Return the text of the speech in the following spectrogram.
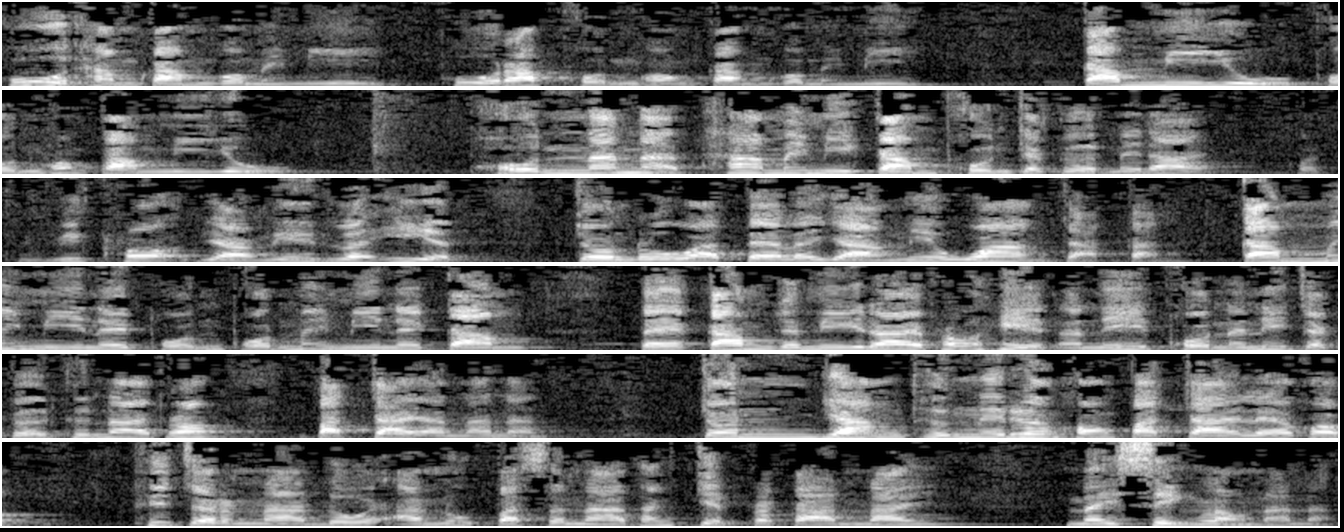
ผู้ทำกรรมก็ไม่มี ผู้รับผลของกรรมก็ไม่มี กรรมมีอยู่ ผลของกรรมมีอยู่ ผลนั้นอะถ้าไม่มีกรรมผลจะเกิดไม่ได้ ก็วิเคราะห์อย่างนี้ละเอียด จนรู้ว่าแต่ละอย่างเนี่ยว่างจากกัน กรรมไม่มีในผลผลไม่มีในกรรม แต่กรรมจะมีได้ เพราะเหตุอันนี้ผลอันนี้จะเกิดขึ้นได้ เพราะปัจจัยอันนั้นอะจนอยังถึงในเรื่องของปัจจัยแล้วก็พิจารณาโดยอนุปัสนาทั้ง 7 ประการใน ในสิ่งเหล่านั้นอะ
